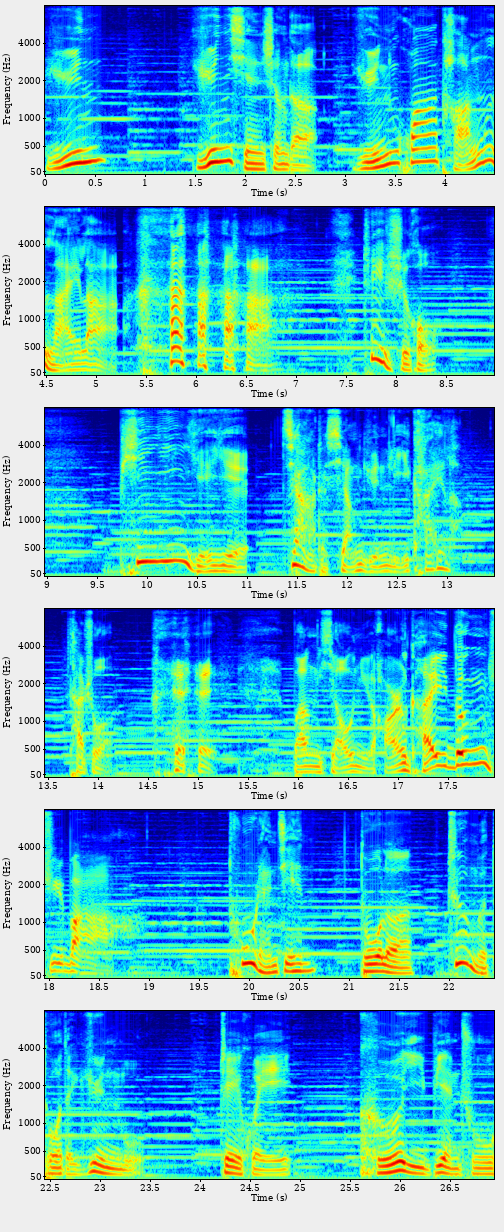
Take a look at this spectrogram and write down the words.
晕，晕先生的云花糖来啦！哈哈哈哈！这时候，拼音爷爷驾着祥云离开了。他说：“嘿嘿，帮小女孩开灯去吧。”突然间多了这么多的韵母，这回可以变出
